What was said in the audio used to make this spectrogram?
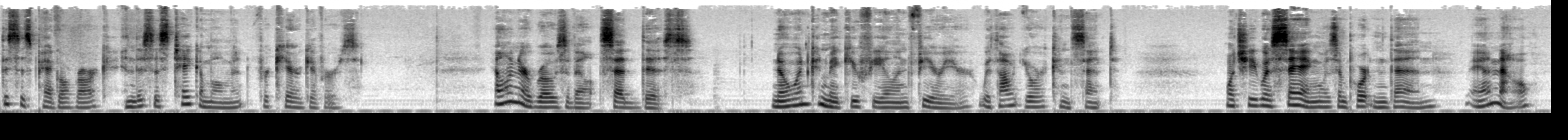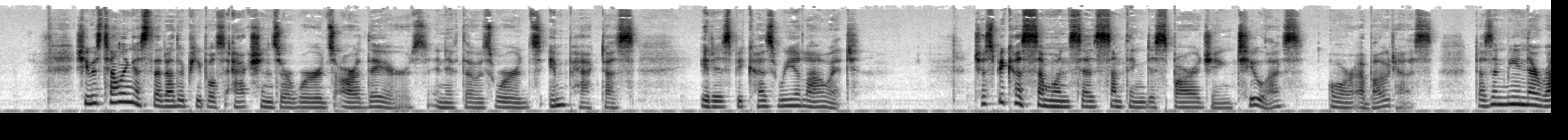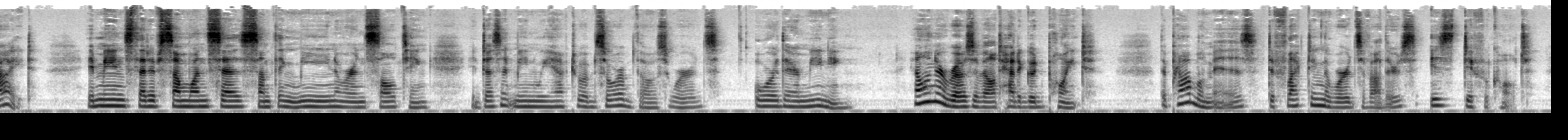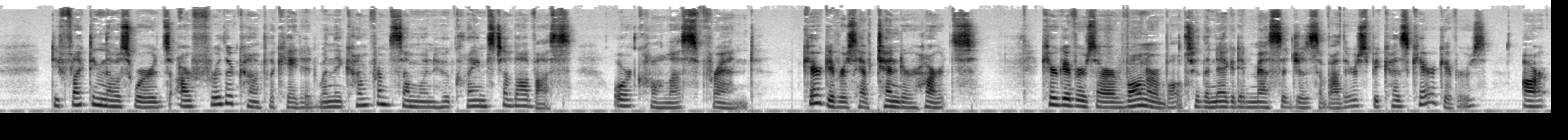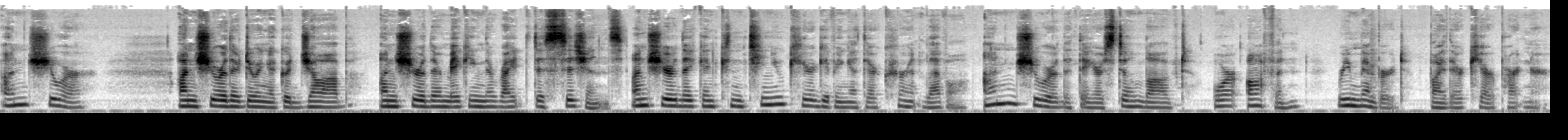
This is Peg O'Rourke, and this is Take a Moment for Caregivers. Eleanor Roosevelt said this No one can make you feel inferior without your consent. What she was saying was important then and now. She was telling us that other people's actions or words are theirs, and if those words impact us, it is because we allow it. Just because someone says something disparaging to us or about us doesn't mean they're right. It means that if someone says something mean or insulting, it doesn't mean we have to absorb those words or their meaning. Eleanor Roosevelt had a good point. The problem is, deflecting the words of others is difficult. Deflecting those words are further complicated when they come from someone who claims to love us or call us friend. Caregivers have tender hearts. Caregivers are vulnerable to the negative messages of others because caregivers are unsure. Unsure they're doing a good job, unsure they're making the right decisions, unsure they can continue caregiving at their current level, unsure that they are still loved or often remembered by their care partner.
